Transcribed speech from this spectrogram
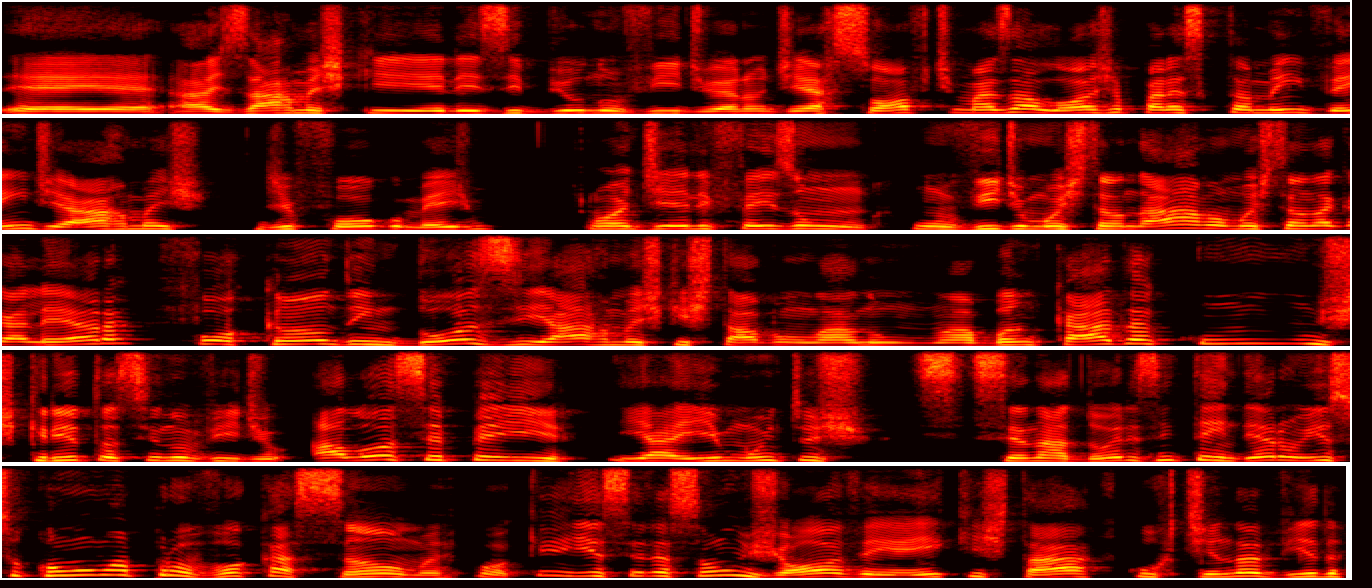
é, as armas que ele exibiu no vídeo eram de airsoft, mas a loja parece que também vende armas de fogo mesmo onde ele fez um, um vídeo mostrando a arma, mostrando a galera, focando em 12 armas que estavam lá numa bancada com um escrito assim no vídeo: Alô CPI. E aí muitos senadores entenderam isso como uma provocação, mas pô, que isso, ele é só um jovem aí que está curtindo a vida.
